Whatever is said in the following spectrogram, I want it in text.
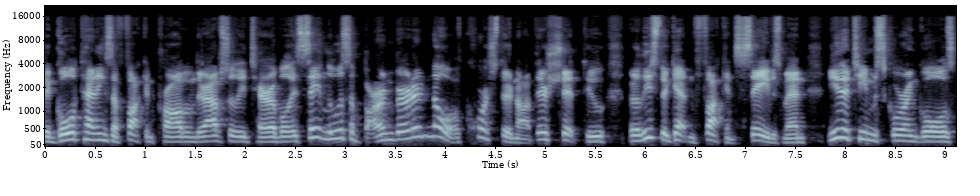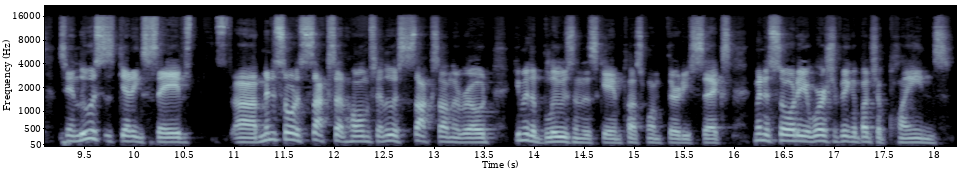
the goaltending's a fucking problem. They're absolutely terrible. Is St. Louis a barn burner? No, of course they're not. They're shit too, but at least they're getting fucking saves, man. Neither team is scoring goals. St. Louis is getting saves. Uh, Minnesota sucks at home. St. Louis sucks on the road. Give me the Blues in this game, plus 136. Minnesota, you're worshiping a bunch of planes.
